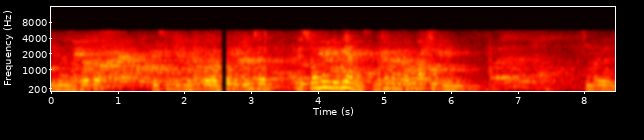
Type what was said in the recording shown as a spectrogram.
Miren las botas. Es un implemento del jockey que usan. Son muy livianos, no son como los cascos que siempre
